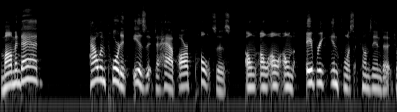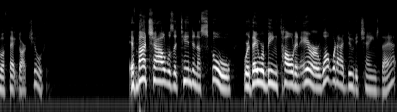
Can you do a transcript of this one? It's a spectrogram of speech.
Mom and dad, how important is it to have our pulses on, on, on, every influence that comes in to, to affect our children? If my child was attending a school where they were being taught in error, what would I do to change that?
